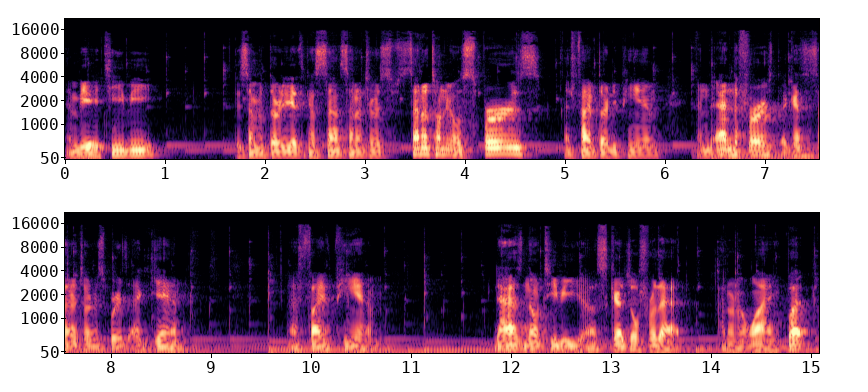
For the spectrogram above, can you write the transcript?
NBA TV. December 30th against San Antonio, San Antonio Spurs at 5:30 p.m. and and the first against the San Antonio Spurs again at 5 p.m. That has no TV uh, schedule for that. I don't know why, but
